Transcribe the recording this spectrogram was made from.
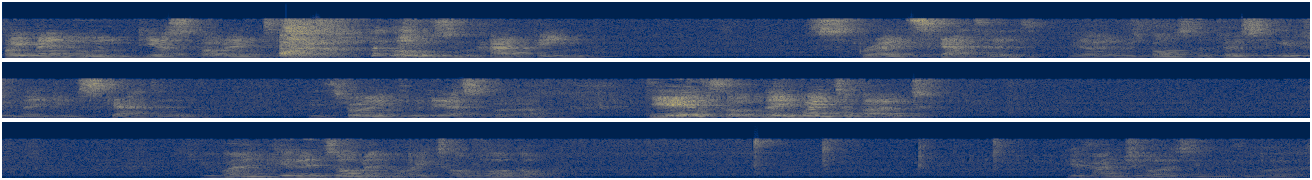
Hoimen un diasporentes, those who had been spread, scattered, you know, in response to the persecution, they'd been scattered, been thrown into a diaspora. Dieltho, they went about, evangelizing with the word.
